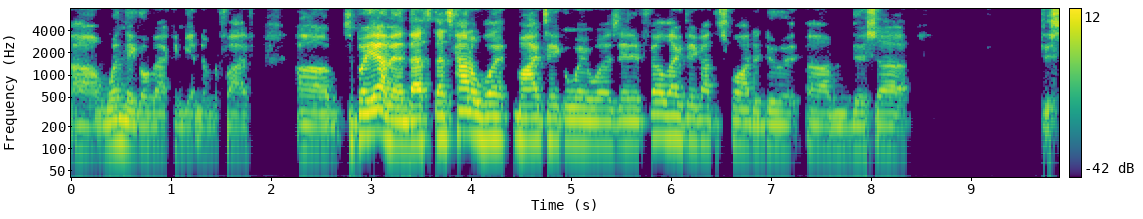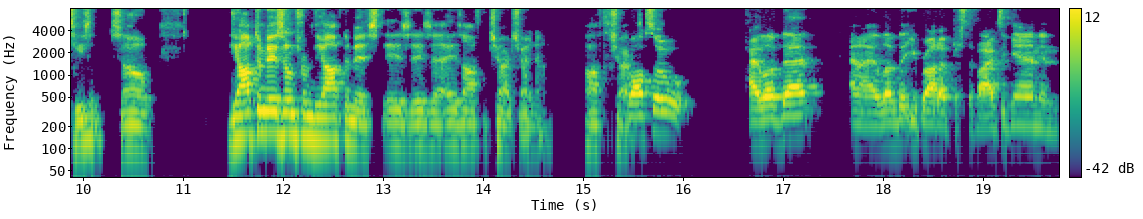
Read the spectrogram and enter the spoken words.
uh, when they go back and get number five. Um, so, but yeah, man, that's that's kind of what my takeaway was, and it felt like they got the squad to do it um, this uh, this season. So the optimism from the optimist is is uh, is off the charts right now. Off the charts. Also, I love that, and I love that you brought up just the vibes again. And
